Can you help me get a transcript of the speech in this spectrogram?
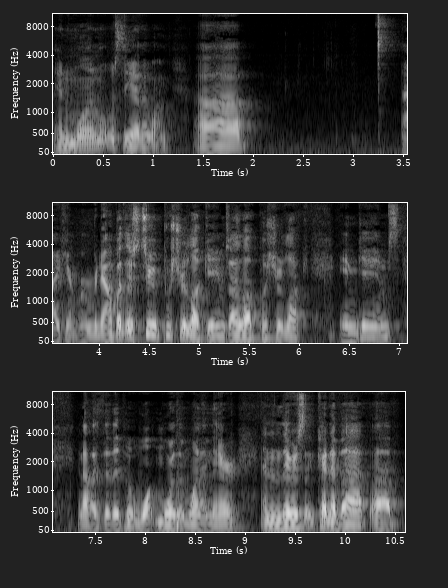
and one what was the other one? Uh, I can't remember now, but there's two push your luck games. I love push your luck in games, and I like that they put one, more than one in there. And there's kind of a,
